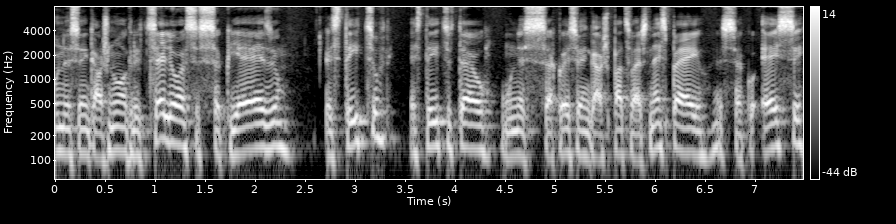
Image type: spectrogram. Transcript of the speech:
Un es vienkārši nokritu ceļos, es saku, Jēzu, Es ticu, es ticu tev, un es saku, es vienkārši pats vairs nespēju. Es saku, esi,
